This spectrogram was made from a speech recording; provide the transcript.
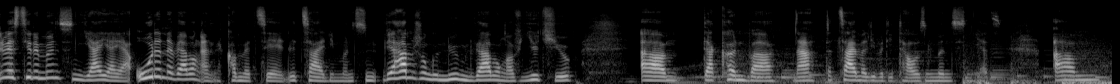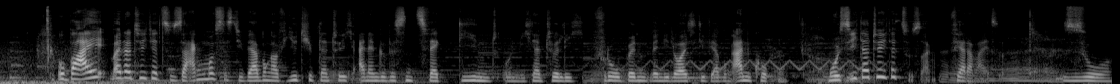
Investiere Münzen, ja, ja, ja. Oder eine Werbung an. Komm, wir zählen. Wir zahlen die Münzen. Wir haben schon genügend Werbung auf YouTube. Ähm, da können wir, na, da zahlen wir lieber die 1000 Münzen jetzt. Ähm, Wobei man natürlich dazu sagen muss, dass die Werbung auf YouTube natürlich einem gewissen Zweck dient und ich natürlich froh bin, wenn die Leute die Werbung angucken. Muss ich natürlich dazu sagen, fairerweise. So.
